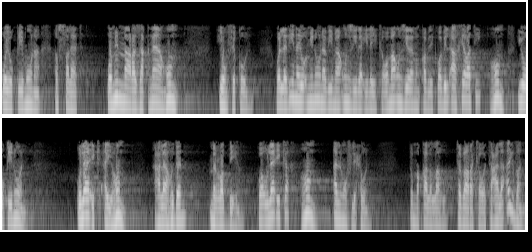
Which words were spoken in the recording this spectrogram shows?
ويقيمون الصلاة ومما رزقناهم ينفقون والذين يؤمنون بما أنزل إليك وما أنزل من قبلك وبالآخرة هم يوقنون. أولئك أي هم على هدى من ربهم وأولئك هم المفلحون. ثم قال الله تبارك وتعالى أيضا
